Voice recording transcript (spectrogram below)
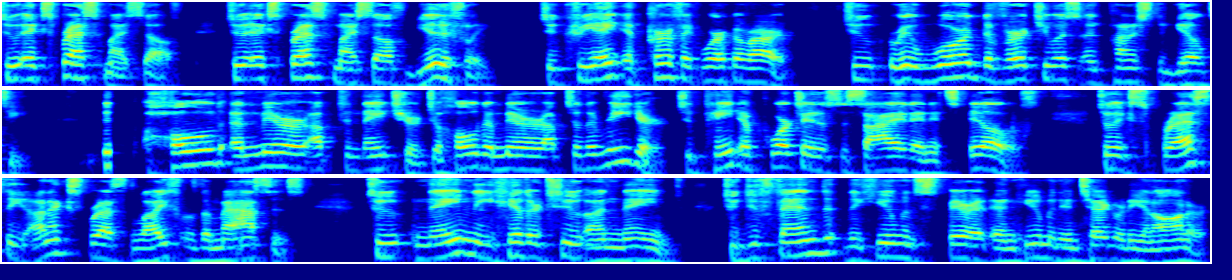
to express myself, to express myself beautifully, to create a perfect work of art, to reward the virtuous and punish the guilty, to hold a mirror up to nature, to hold a mirror up to the reader, to paint a portrait of society and its ills, to express the unexpressed life of the masses, to name the hitherto unnamed, to defend the human spirit and human integrity and honor,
